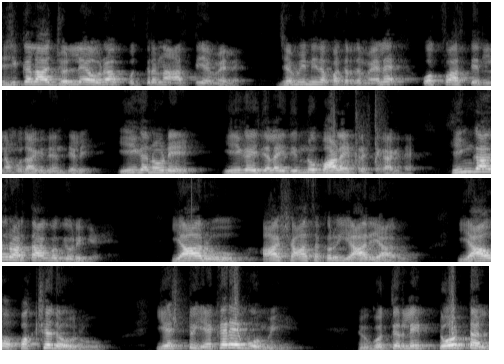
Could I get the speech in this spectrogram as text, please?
ಶಶಿಕಲಾ ಜೊಲ್ಲೆ ಅವರ ಪುತ್ರನ ಆಸ್ತಿಯ ಮೇಲೆ, ಜಮೀನಿನ ಪತ್ರದ ಮೇಲೆ ವಕ್ಫ್ ಆಸ್ತಿಯಲ್ಲಿ ನಮೂದಾಗಿದೆ ಅಂತೇಳಿ. ಈಗ ನೋಡಿ, ಈಗ ಇದೆಲ್ಲ ಇದು ಇನ್ನೂ ಬಹಳ ಇಂಟ್ರೆಸ್ಟಿಂಗ್ ಆಗಿದೆ. ಹಿಂಗಾದ್ರೂ ಅರ್ಥ ಆಗ್ಬೇಕು ಇವರಿಗೆ. ಯಾರು? ಆ ಶಾಸಕರು ಯಾರ್ಯಾರು? ಯಾವ ಪಕ್ಷದವರು? ಎಷ್ಟು ಎಕರೆ ಭೂಮಿ? ನಿಮ್ಗೆ ಗೊತ್ತಿರಲಿ, ಟೋಟಲ್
